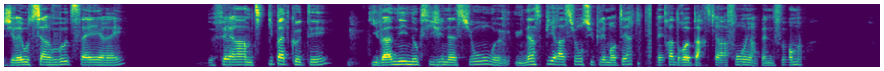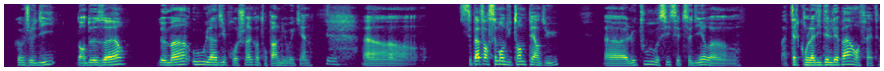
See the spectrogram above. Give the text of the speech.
j'irai au cerveau de s'aérer, de faire un petit pas de côté qui va amener une oxygénation, euh, une inspiration supplémentaire qui permettra de repartir à fond et en pleine forme, comme je dis, dans deux heures, demain ou lundi prochain quand on parle du week-end. Mmh. Euh, c'est pas forcément du temps de perdu. Euh, le tout aussi, c'est de se dire, bah, tel qu'on l'a dit dès le départ, en fait.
